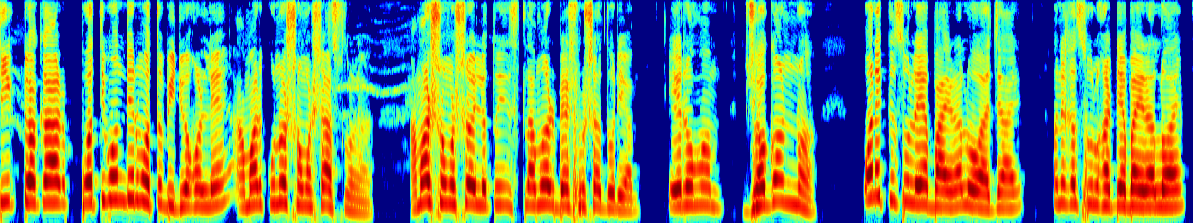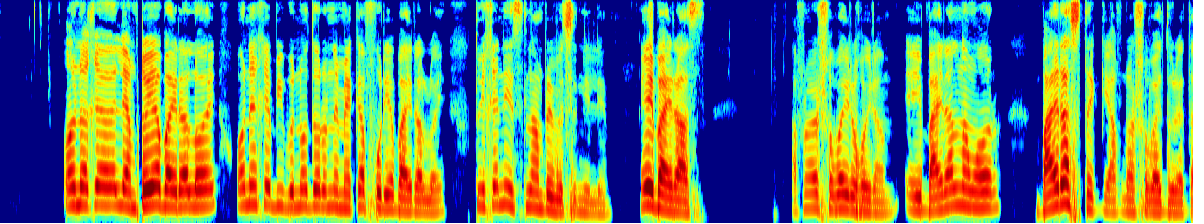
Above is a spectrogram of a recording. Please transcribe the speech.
টিকটকার প্রতিবন্ধীর মতো ভিডিও করলে আমার কোনো সমস্যা আসলো না। আমার সমস্যা হইল তুই ইসলামের বেশভূষা ধরিয়া এরকম জঘন্য অনেক কিছু লইয়া ভাইরাল হওয়া যায়। অনেকে চুল কাটিয়ে ভাইরাল হয়, অনেকে ল্যাম্পটইয়া ভাইরাল হয়, অনেকে বিভিন্ন ধরনের মেকআপ করিয়া ভাইরাল হয়। তুই এখানে ইসলাম রে বেছে নিলে। এই ভাইরাস আপনারা সবাই হইরাম। এই ভাইরাল নামর ভাইরাস থেকে আপনারা সবাই দূরে থাক।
